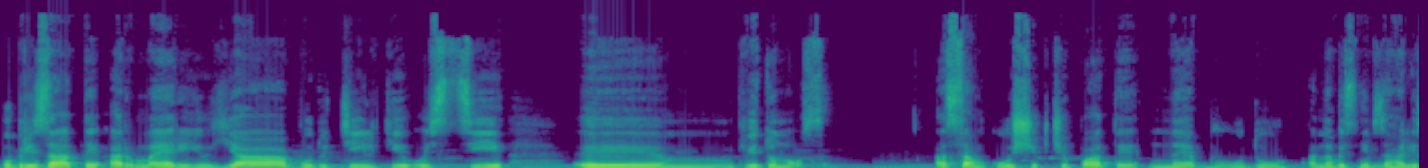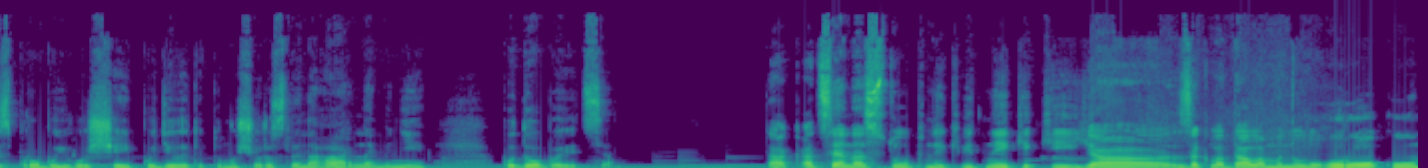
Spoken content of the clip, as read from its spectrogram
Обрізати армерію я буду тільки ось ці е, квітоноси. А сам кущик чіпати не буду. А навесні взагалі спробую його ще й поділити, тому що рослина гарна і мені подобається. Так, а це наступний квітник, який я закладала минулого року.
